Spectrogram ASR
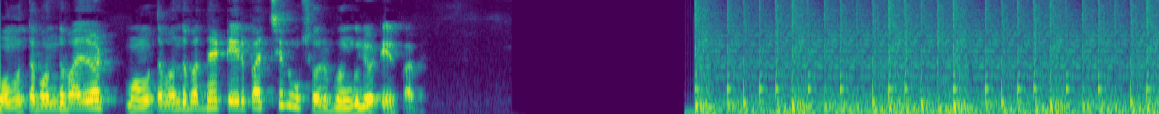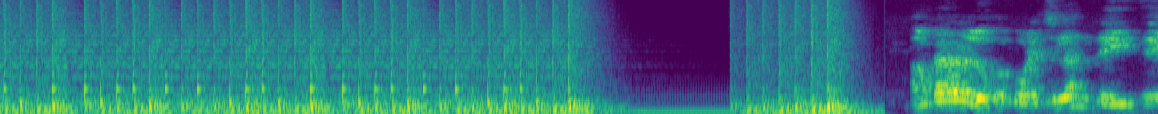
মমতা বন্দ্যোপাধ্যায় মমতা বন্দ্যোপাধ্যায় টের পাচ্ছে এবং সৌরভ গাঙ্গুলিও টের পাবে। করেছিলাম যে এই যে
